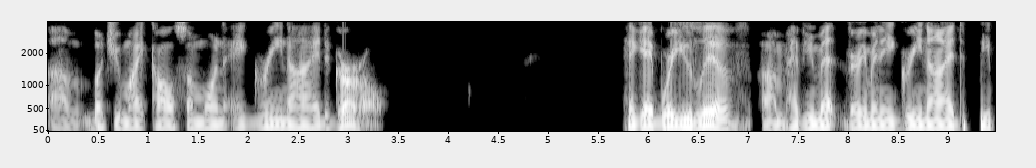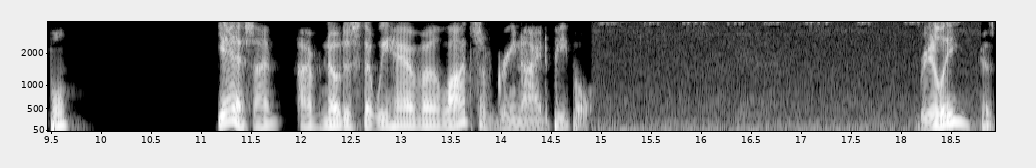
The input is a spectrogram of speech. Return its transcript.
um, but you might call someone a green eyed girl. Hey, Gabe, where you live, um, have you met very many green eyed people? Yes, I, I've noticed that we have uh, lots of green eyed people. Really? Because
